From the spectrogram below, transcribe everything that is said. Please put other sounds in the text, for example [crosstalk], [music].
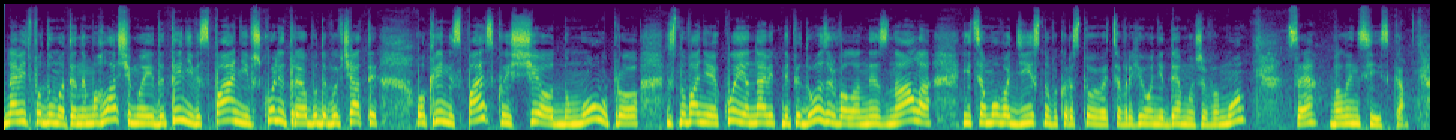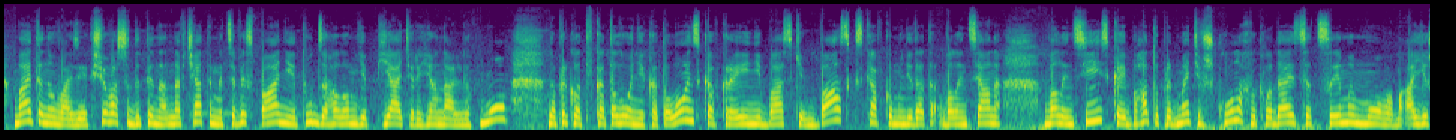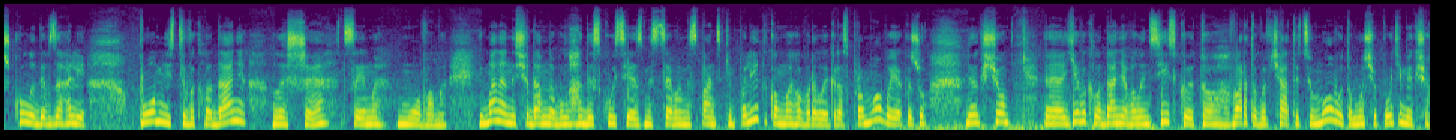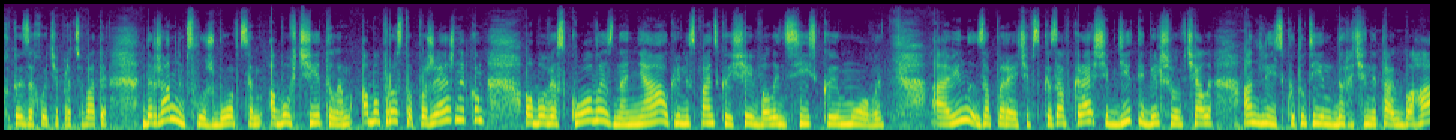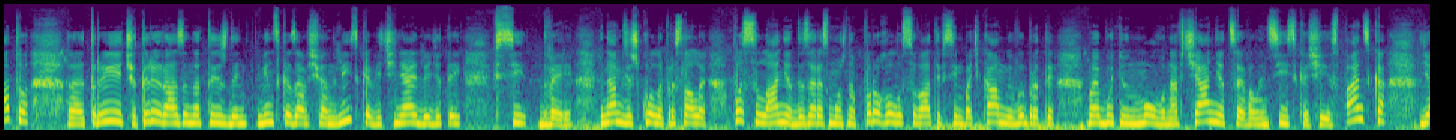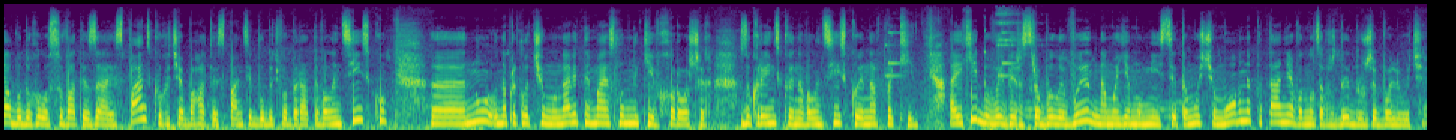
Навіть подумати не могла, що моїй дитині в Іспанії в школі треба буде вивчати, окрім іспанської, ще одну мову, про існування якої я навіть не підозрювала, не знала. І ця мова дійсно використовується в регіоні, де ми живемо. Це валенсійська. Майте на увазі, якщо ваша дитина навчатиметься в Іспанії, тут загалом є п'ять регіональних мов. Наприклад, в Каталонії каталонська, в країні Басків баскська, в комунідата Валенціана валенційська, і багато предметів в школах викладається цими мовами. А є школи, де взагалі повністю викладання лише цими мовами. І в мене нещодавно була [laughs] дискусія з місцевим іспанським політиком. Ми говорили якраз про мову. Я кажу: ну якщо е, є викладання валенсійською, то варто вивчати цю мову, тому що потім, якщо хтось захоче працювати державним службовцем або вчителем, або просто пожежником, обов'язкове знання, окрім іспанської, ще й валенсійської мови. А він заперечив, сказав, краще б діти більше вивчали англійську. Тут її, до речі, не так багато, е, три-чотири рази на тиждень. Він сказав, що англійська відчиняє для дітей всі двері. Нам зі школи прислали посилання, де зараз можна проголосувати всім батькам і вибрати майбутню мову навчання. Це валенсійська чи іспанська. Я буду голосувати за іспанську, хоча багато іспанців будуть вибирати валенсійську. Е, ну, наприклад, чому навіть немає словників хороших з української на валенсійської навпаки. А який би вибір зробили ви на моєму місці? Тому що мовне питання воно завжди дуже болюче.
